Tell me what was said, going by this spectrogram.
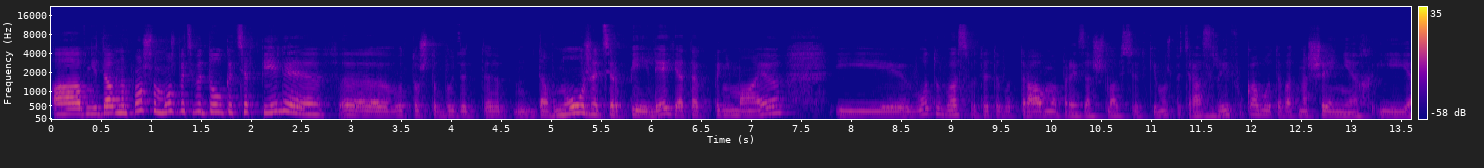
А в недавнем прошлом, может быть, вы долго терпели, э, вот то, что будет, э, давно уже терпели, я так понимаю, и вот у вас вот эта вот травма произошла все-таки, может быть, разрыв у кого-то в отношениях, и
